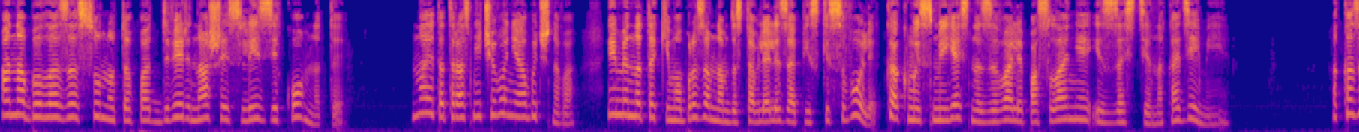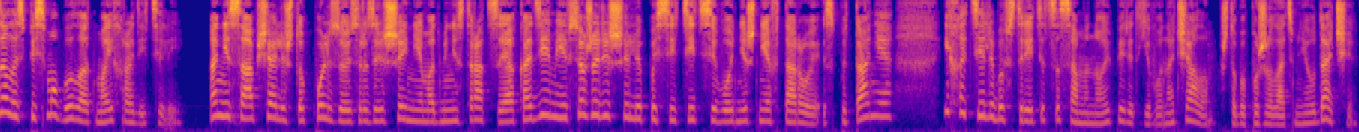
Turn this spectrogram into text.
Она была засунута под дверь нашей слизи комнаты. На этот раз ничего необычного. Именно таким образом нам доставляли записки с воли, как мы, смеясь, называли послание из-за стен Академии. Оказалось, письмо было от моих родителей. Они сообщали, что, пользуясь разрешением администрации Академии, все же решили посетить сегодняшнее второе испытание и хотели бы встретиться со мной перед его началом, чтобы пожелать мне удачи.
